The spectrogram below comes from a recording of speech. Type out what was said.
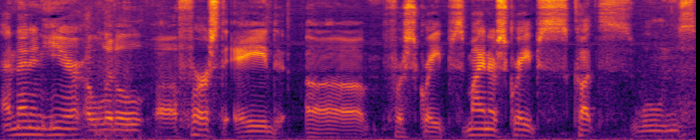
And then in here, a little uh, first aid uh, for scrapes, minor scrapes, cuts, wounds.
